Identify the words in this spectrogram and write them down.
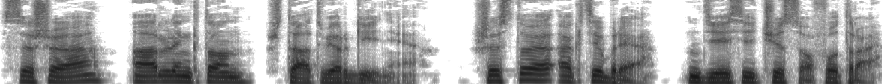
США, Арлингтон, штат Виргиния. 6 октября, 10 часов утра.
